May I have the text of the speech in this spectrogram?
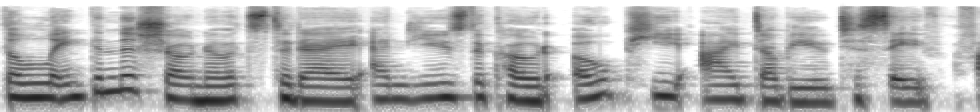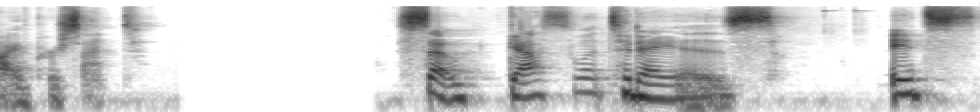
the link in the show notes today and use the code OPIW to save 5%. So, guess what today is? It's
